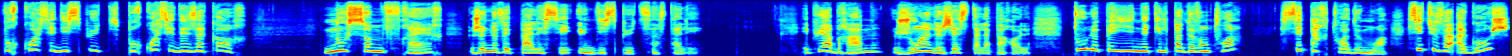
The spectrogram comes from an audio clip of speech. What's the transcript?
Pourquoi ces disputes? Pourquoi ces désaccords? Nous sommes frères, je ne vais pas laisser une dispute s'installer. Et puis Abraham joint le geste à la parole. Tout le pays n'est-il pas devant toi? Sépare-toi de moi. Si tu vas à gauche,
